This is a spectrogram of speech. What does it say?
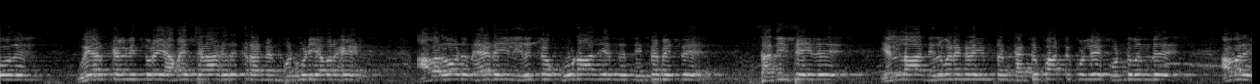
போது உயர்கல்வித்துறை அமைச்சராக இருக்கிற அண்ணன் பொன்முடி அவர்கள் அவரோடு மேடையில் இருக்கக்கூடாது என்று திட்டமிட்டு சதி செய்து எல்லா நிறுவனங்களையும் தன் கட்டுப்பாட்டுக்குள்ளே கொண்டு வந்து அவரை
